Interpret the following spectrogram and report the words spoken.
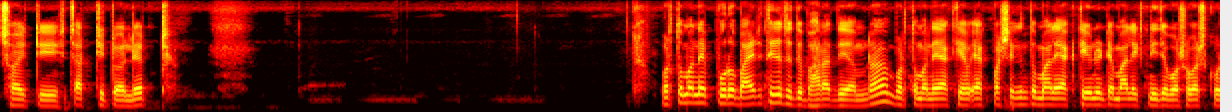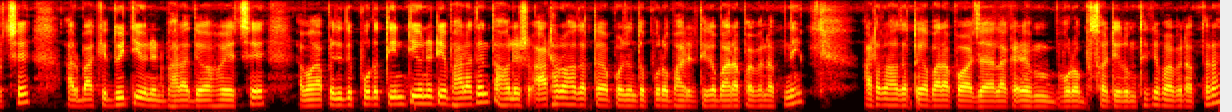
ছয়টি, চারটি টয়লেট বর্তমানে পুরো বাইরে থেকে যদি ভাড়া দিই আমরা, বর্তমানে এক এক পাশে কিন্তু মালিক একটি ইউনিটে মালিক নিজে বসবাস করছে, আর বাকি দুইটি ইউনিট ভাড়া দেওয়া হয়েছে। এবং আপনি যদি পুরো তিনটি ইউনিটে ভাড়া দেন, তাহলে আঠারো হাজার টাকা পর্যন্ত পুরো বাড়ির থেকে ভাড়া পাবেন আপনি। আঠারো হাজার টাকা ভাড়া পাওয়া যায় এলাকায় পুরো ছয়টি রুম থেকে পাবেন আপনারা।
